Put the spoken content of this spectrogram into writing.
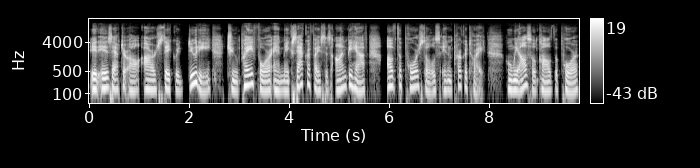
It is, after all, our sacred duty to pray for and make sacrifices on behalf of the poor souls in purgatory, whom we also call the poor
